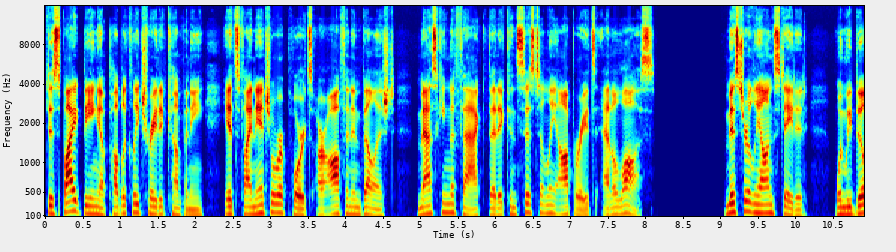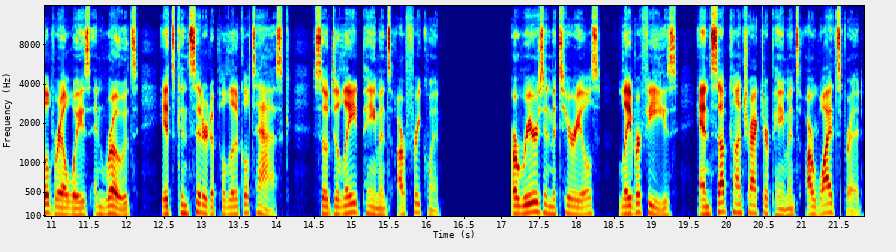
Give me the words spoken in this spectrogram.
Despite being a publicly traded company, its financial reports are often embellished, masking the fact that it consistently operates at a loss. Mr. Liang stated, When we build railways and roads, it's considered a political task, so delayed payments are frequent. Arrears in materials, labor fees, and subcontractor payments are widespread.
